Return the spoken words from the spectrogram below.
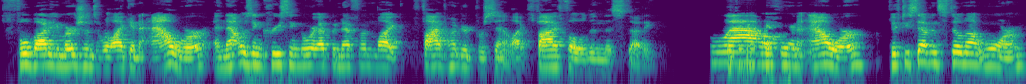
full body immersions were like an hour, and that was increasing norepinephrine like 500%, like fivefold in this study. Wow. For an hour, 57 still not warm.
